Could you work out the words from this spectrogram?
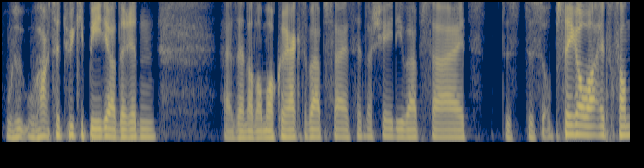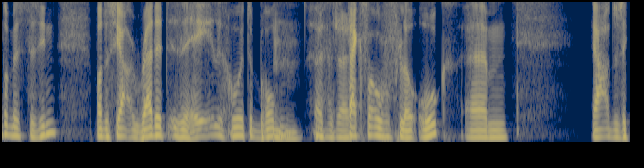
hoe, hoe hard zit Wikipedia erin? Eh, zijn dat allemaal correcte websites? Zijn dat shady websites? Dus het is op zich al wel interessant om eens te zien. Maar dus ja, Reddit is een hele grote bron. Mhm, Eh, en. Stack Overflow ook. Ehm, ja, dus ik,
